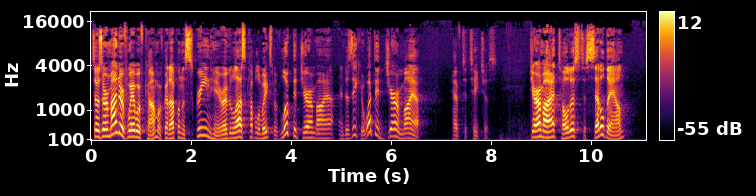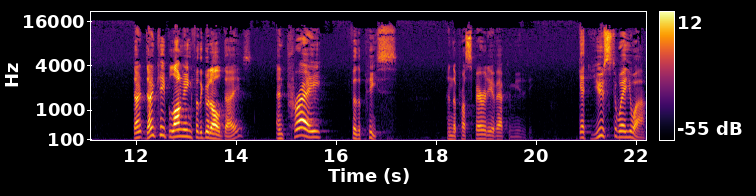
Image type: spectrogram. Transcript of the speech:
So, as a reminder of where we've come, we've got up on the screen here over the last couple of weeks, we've looked at Jeremiah and Ezekiel. What did Jeremiah have to teach us? Jeremiah told us to settle down, don't, don't keep longing for the good old days, and pray for the peace and the prosperity of our community. Get used to where you are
